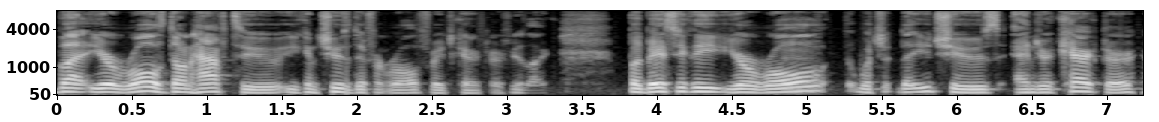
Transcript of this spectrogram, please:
But your roles don't have to. You can choose a different role for each character if you like. But basically, your role, which that you choose, and your character,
